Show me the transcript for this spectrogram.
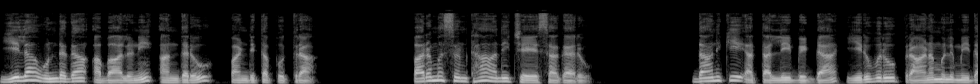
ఇలా ఉండగా అబాలుని అందరూ పండితపుత్ర పరమసుంఠ అని చేయసాగారు. దానికి ఆ తల్లి బిడ్డ ఇరువురూ ప్రాణముల మీద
